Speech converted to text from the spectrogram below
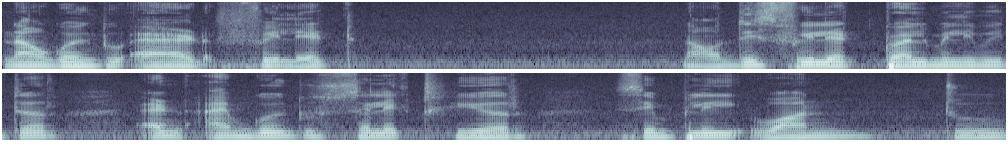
now going to add fillet. Now this fillet 12 millimeter and I'm going to select here simply 1 2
